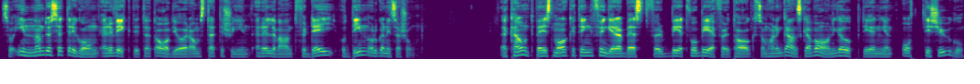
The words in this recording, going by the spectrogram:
Så innan du sätter igång är det viktigt att avgöra om strategin är relevant för dig och din organisation. Account-based marketing fungerar bäst för B2B-företag som har den ganska vanliga uppdelningen 80-20,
